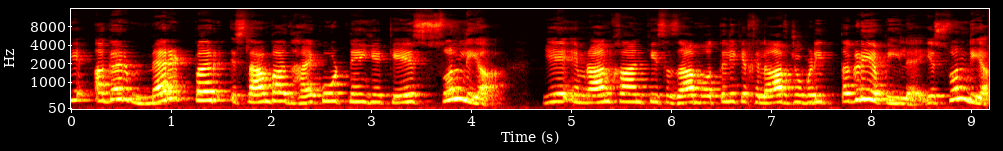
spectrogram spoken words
कि अगर मेरिट पर इस्लामाबाद हाई कोर्ट ने ये केस सुन लिया, ये इमरान खान की सज़ा मअतली के ख़िलाफ़ जो बड़ी तगड़ी अपील है, ये सुन लिया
